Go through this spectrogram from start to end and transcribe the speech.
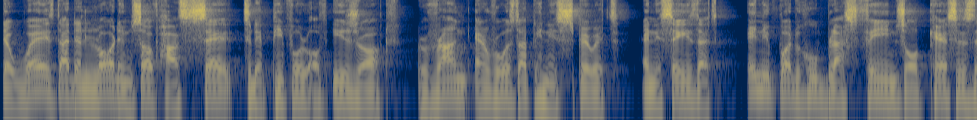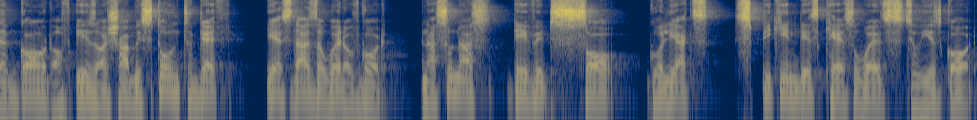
the words that the Lord Himself has said to the people of Israel rang and rose up in His spirit. And He says that anybody who blasphemes or curses the God of Israel shall be stoned to death. Yes, that's the word of God. And as soon as David saw Goliath speaking these curse words to his God,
